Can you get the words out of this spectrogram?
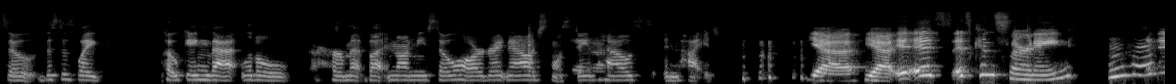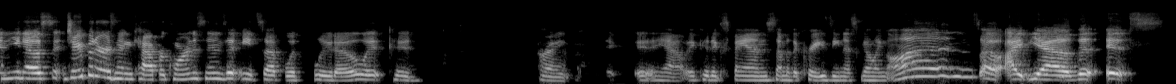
So this is like poking that little hermit button on me so hard right now. I just want to stay in the house and hide. Yeah, yeah. It, it's it's concerning. Mm-hmm. And you know, Jupiter is in Capricorn. As soon as it meets up with Pluto, it could, Right. it, yeah, it could expand some of the craziness going on. So I, yeah, the, it's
